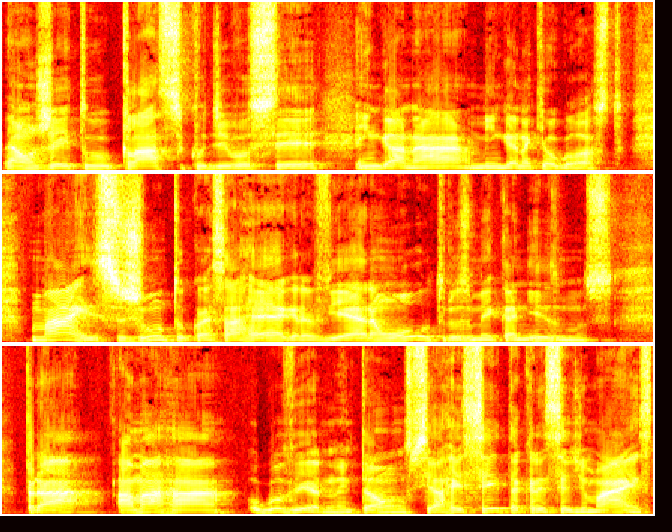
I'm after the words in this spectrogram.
É um jeito clássico de você enganar, me engana que eu gosto. Mas, junto com essa regra, vieram outros mecanismos para amarrar o governo. Então, se a receita crescer demais,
